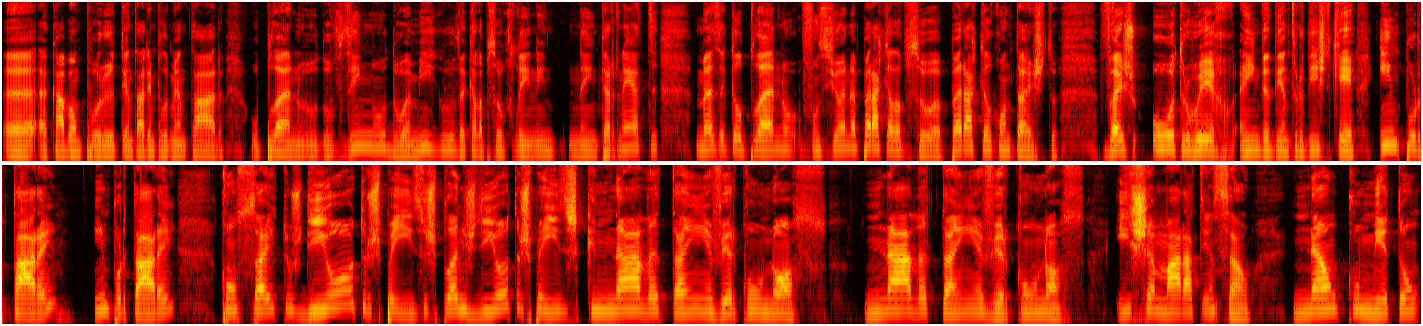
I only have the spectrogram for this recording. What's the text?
Uh, acabam por tentar implementar o plano do vizinho, do amigo, daquela pessoa que lê na, na, internet, mas aquele plano funciona para aquela pessoa, para aquele contexto. Vejo outro erro ainda dentro disto que é importarem, importarem conceitos de outros países, planos de outros países que nada têm a ver com o nosso. Nada têm a ver com o nosso. E chamar a atenção. Não cometam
